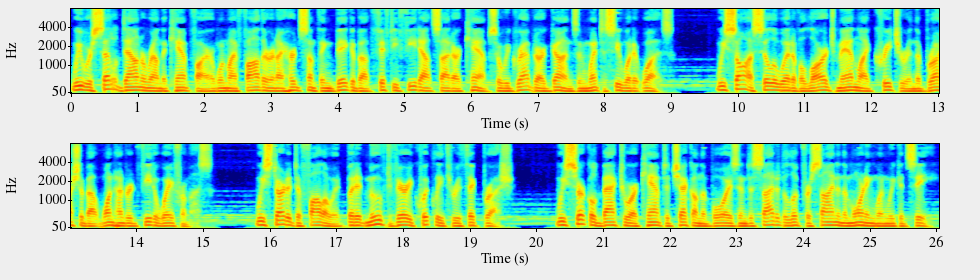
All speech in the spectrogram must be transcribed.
We were settled down around the campfire when my father and I heard something big about 50 feet outside our camp so we grabbed our guns and went to see what it was. We saw a silhouette of a large man-like creature in the brush about 100 feet away from us. We started to follow it but it moved very quickly through thick brush. We circled back to our camp to check on the boys and decided to look for sign in the morning when we could see.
